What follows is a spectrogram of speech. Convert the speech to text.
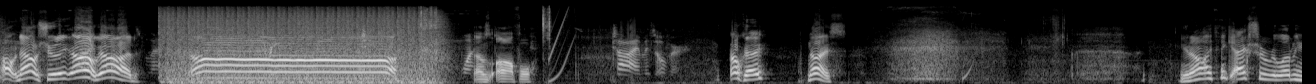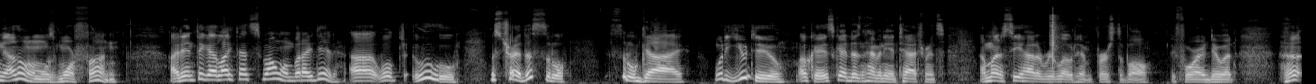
Oh, now shooting. Oh, God. Oh! That was awful. Time is over. Okay, nice. You know, I think actually reloading the other one was more fun. I didn't think I liked that small one, but I did. Uh, well, ooh, let's try this little, this little guy. What do you do? Okay, this guy doesn't have any attachments. I'm gonna see how to reload him first of all before I do it. Huh?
